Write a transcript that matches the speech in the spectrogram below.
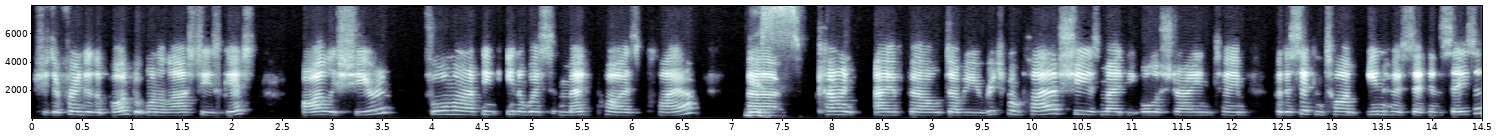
she's a friend of the pod, but one of last year's guests, Eilish Sheerin, former I think Inner West Magpies player, Yes, current AFLW Richmond player. She has made the All Australian team for the second time in her second season.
